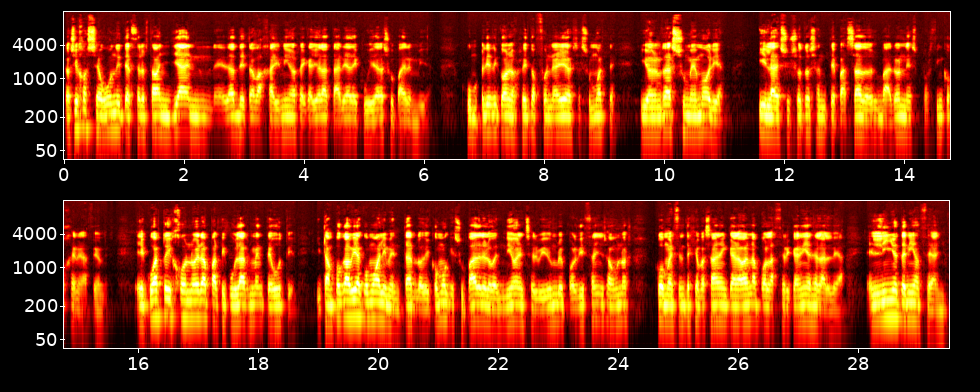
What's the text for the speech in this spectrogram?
Los hijos segundo y tercero estaban ya en edad de trabajar y niños recayó la tarea de cuidar a su padre en vida, cumplir con los ritos funerarios de su muerte y honrar su memoria y la de sus otros antepasados varones por cinco generaciones. El cuarto hijo no era particularmente útil y tampoco había cómo alimentarlo, de cómo que su padre lo vendió en servidumbre por diez años a unos comerciantes que pasaban en caravana por las cercanías de la aldea. El niño tenía once años.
